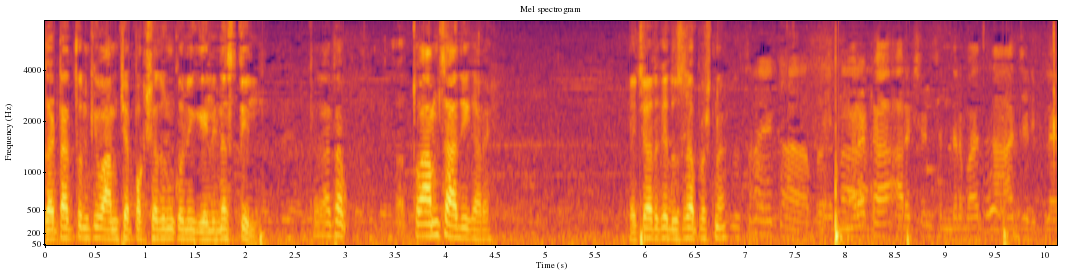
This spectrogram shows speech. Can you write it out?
गटातून किंवा आमच्या पक्षातून कोणी गेली नसतील तर आता तो आमचा अधिकार आहे. याच्यावर काही दुसरा प्रश्न? दुसरा एक मराठा आरक्षण संदर्भात आज रिप्लाय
